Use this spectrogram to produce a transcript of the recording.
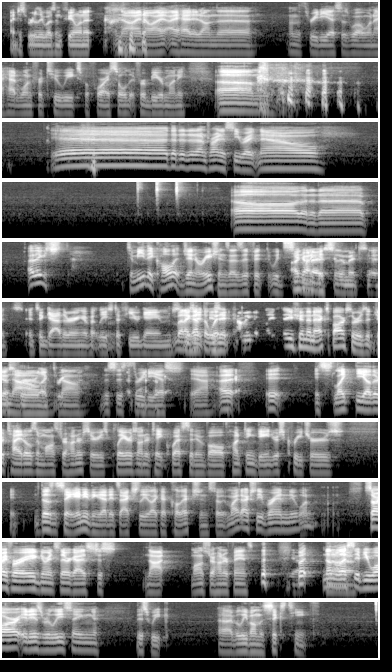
I just really wasn't feeling it. no, I know. I, I had it on the on the 3DS as well when I had one for two weeks before I sold it for beer money. Um, yeah, da, da, da, I'm trying to see right now. Oh, da, da, da. I think it's, to me they call it generations as if it would seem I gotta like it's assume a, it's it's it's a gathering of at least a few games. But I got it, the is it coming to PlayStation and Xbox or is it just no, for like three? no. This is 3DS. Yeah, I, Okay. it it's like the other titles in Monster Hunter series. Players undertake quests that involve hunting dangerous creatures. It doesn't say anything that it's actually like a collection, so it might actually be a brand new one. Sorry for our ignorance there, guys. Just not Monster Hunter fans. Yeah. but nonetheless, No, no. if you are, it is releasing this week. Uh, I believe on the 16th.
